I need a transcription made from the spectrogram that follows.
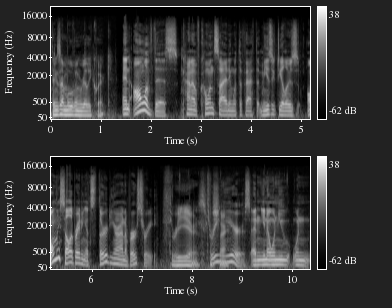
things are moving really quick. And all of this kind of coinciding with the fact that Music Dealers only celebrating its third year anniversary. Three years. Three sure. years. And you know, when you when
